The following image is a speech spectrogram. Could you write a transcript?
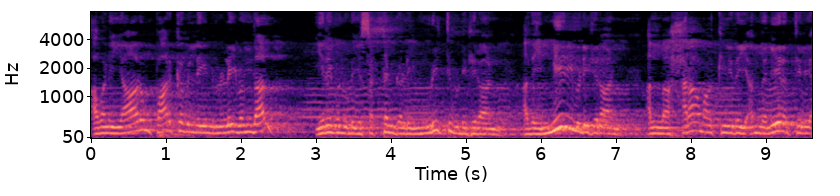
அவனை யாரும் பார்க்கவில்லை என்ற நிலை வந்தால் இறைவனுடைய சட்டங்களை முறித்து விடுகிறான் அதை மீறி விடுகிறான். அல்லாஹ் ஹராமாக்கியதை அந்த நேரத்திலே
